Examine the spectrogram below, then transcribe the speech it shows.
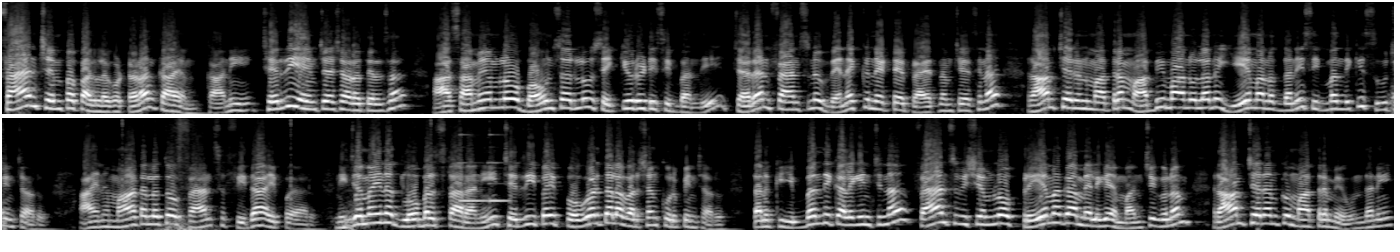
ఫ్యాన్ చెంప పగలగొట్టడం ఖాయం. కానీ చెర్రీ ఏం చేశాడో తెలుసా? ఆ సమయంలో బౌన్సర్లు సెక్యూరిటీ సిబ్బంది చరణ్ ఫ్యాన్స్ను వెనక్కి నెట్టే ప్రయత్నం చేసిన రామ్ చరణ్ మాత్రం అభిమానులను ఏమనొద్దని సిబ్బందికి సూచించాడు. ఆయన మాటలతో ఫ్యాన్స్ ఫిదా అయిపోయారు. నిజమైన గ్లోబల్ స్టార్ అని చెర్రీపై పొగడ్తల వర్షం కురిపించారు. తనకు ఇబ్బంది కలిగించిన ఫ్యాన్స్ విషయంలో ప్రేమగా మెలిగే మంచి గుణం రామ్ చరణ్కు మాత్రమే ఉందని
